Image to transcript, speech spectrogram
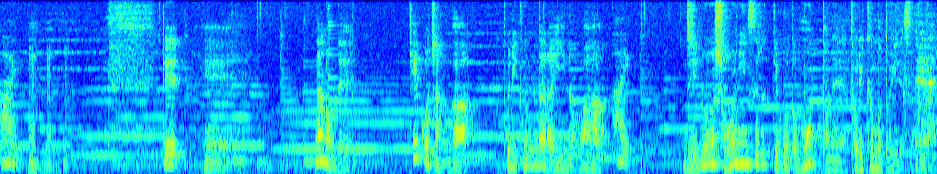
はい、で、えーなので恵子ちゃんが取り組んだらいいのははい、自分を承認するっていうことをもっとね取り組むといいですね。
